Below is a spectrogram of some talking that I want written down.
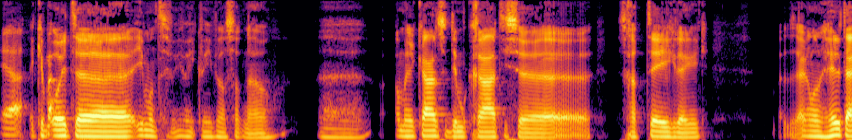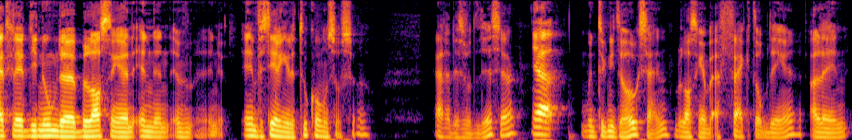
ja. Ik heb Maar- ooit eh, iemand, ik weet niet was dat nou, Eh, Amerikaanse democratische stratege, denk ik. Dat is eigenlijk al een hele tijd geleden. Die noemde belastingen in in, in investering in de toekomst of zo. Ja, dat is wat het is, hè. ja, Moet natuurlijk niet te hoog zijn. Belastingen hebben effect op dingen. Alleen,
